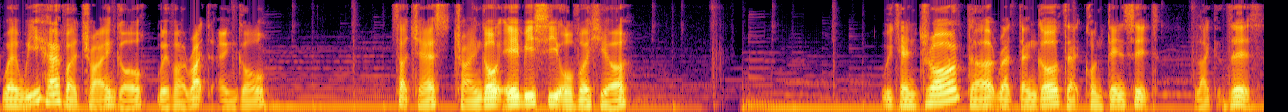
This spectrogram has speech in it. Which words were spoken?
when we have a triangle with a right angle, such as triangle ABC over here, we can draw the rectangle that contains it like this.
